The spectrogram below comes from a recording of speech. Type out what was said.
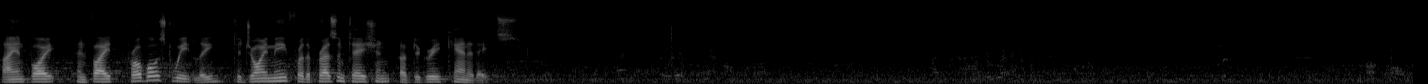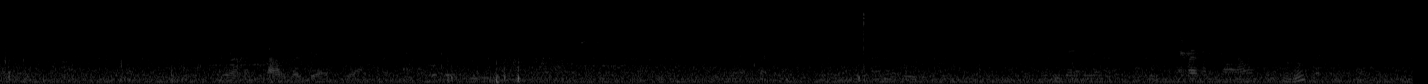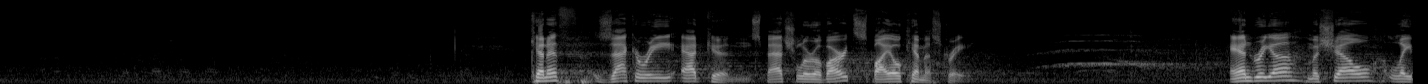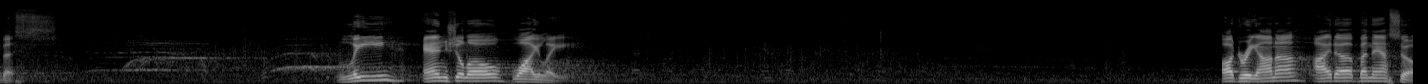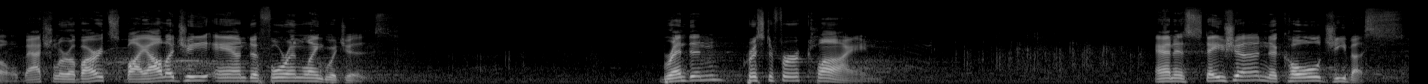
I invite, invite Provost Wheatly to join me for the presentation of degree candidates. Kenneth Zachary Atkins, Bachelor of Arts, Biochemistry. Andrea Michelle Labus. Lee Angelo Wiley. Adriana Ida Banasso, Bachelor of Arts, Biology and Foreign Languages. Brendan Christopher Klein. Anastasia Nicole Jivas.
